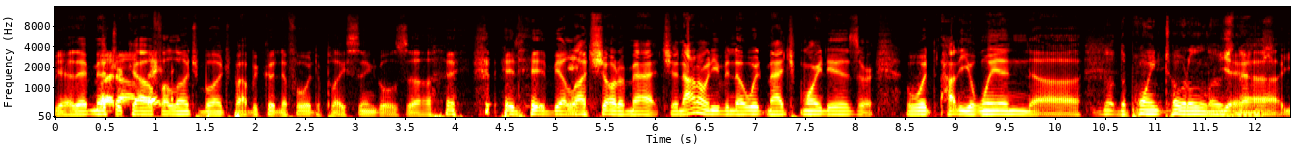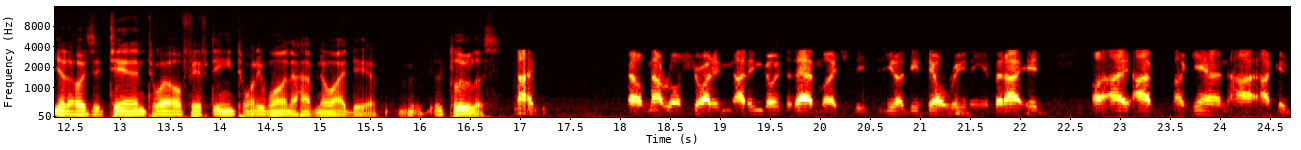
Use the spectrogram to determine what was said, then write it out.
yeah, that But, Metric uh, Alpha they- Lunch Bunch probably couldn't afford to play singles. Uh, it, it'd be a lot shorter match, and I don't even know what match point is or what. How do you win? Uh, The, the point total, those yeah, things. you know, is it 10, 12, 15, 21? I have no idea. Clueless. not well, not real sure. I didn't I didn't go into that much, you know, detail reading it. But I it I I again I, I could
